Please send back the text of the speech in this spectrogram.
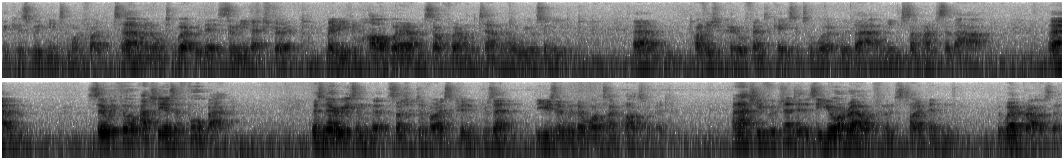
because we'd need to modify the terminal to work with this, so we need extra, maybe even hardware and software on the terminal. We also need um, our visual code authenticator to work with that, and we need somehow to set that up. Um, so we thought, actually, as a fallback, there's no reason that such a device couldn't present the user with a one-time password. And actually, if we present it as a URL for them to type in the web browser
